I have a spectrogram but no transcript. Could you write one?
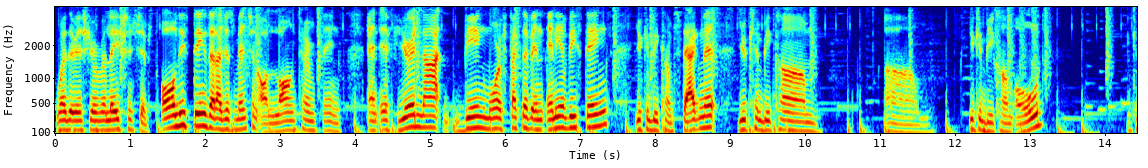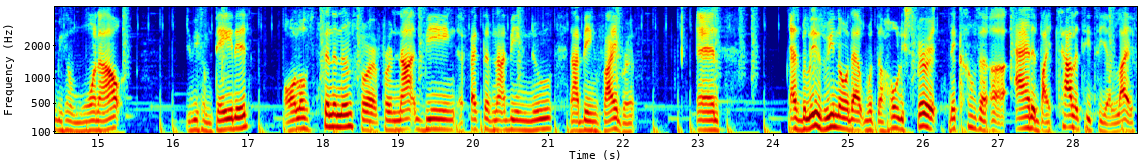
whether it's your relationships, all these things that I just mentioned are long term things. And if you're not being more effective in any of these things, you can become stagnant, you can become um, you can become old, you can become worn out, you become dated, all those synonyms for for not being effective, not being new, not being vibrant. And as believers, we know that with the Holy Spirit, there comes a, added vitality to your life.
